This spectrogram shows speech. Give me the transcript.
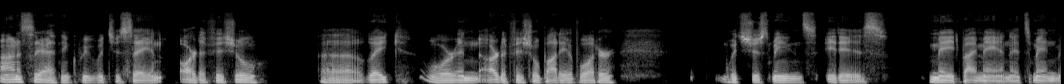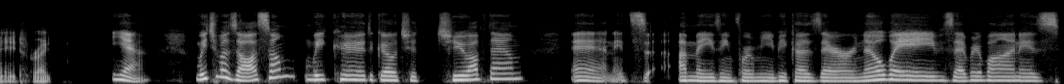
honestly, I think we would just say an artificial uh, lake or an artificial body of water, which just means it is made by man. It's man made, right? Yeah, which was awesome. We could go to two of them, and it's amazing for me because there are no waves. Everyone is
